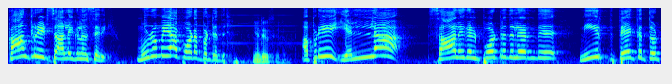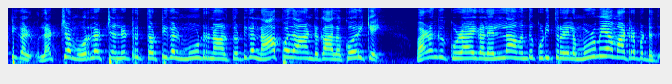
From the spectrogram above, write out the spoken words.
காங்கிரீட் சாலைகளும் சரி. முழுமையாக போடப்பட்டது. அப்படி எல்லா சாலைகள் போட்டதிலிருந்து நீர் தேக்க தொட்டிகள் லட்சம் ஒரு லட்சம் லிட்டர் தொட்டிகள் மூன்று நாலு தொட்டிகள் நாற்பது ஆண்டு கால கோரிக்கை. வழங்கு குழாய்கள் எல்லாம் வந்து குடித்துறையில் முழுமையாக மாற்றப்பட்டது.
